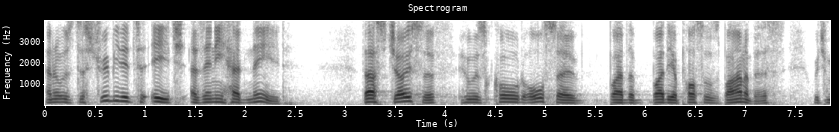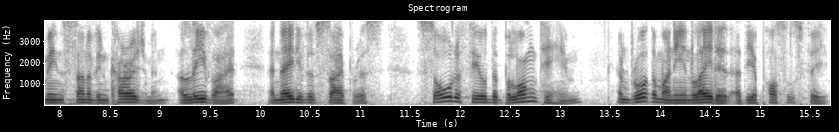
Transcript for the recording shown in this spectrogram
And it was distributed to each as any had need. Thus Joseph, who was called also by the, by the apostles Barnabas, which means son of encouragement, a Levite, a native of Cyprus, sold a field that belonged to him and brought the money and laid it at the apostles' feet.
